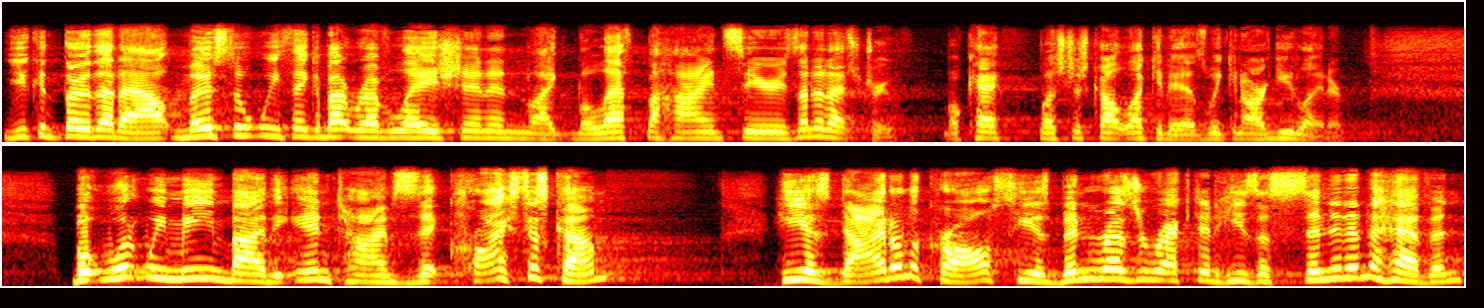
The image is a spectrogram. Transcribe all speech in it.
you can throw that out. Most of what we think about Revelation and like the Left Behind series, none of that's true. Okay, let's just call it like it is. We can argue later. But what we mean by the end times is that Christ has come. He has died on the cross. He has been resurrected. He's ascended into heaven.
